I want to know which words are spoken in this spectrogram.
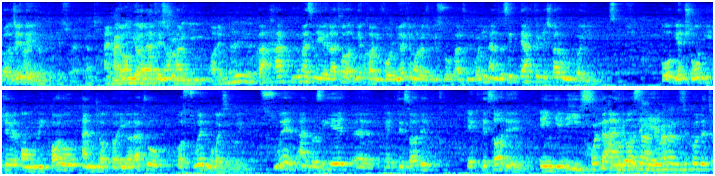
راجع به ایالتش رو میگی. آره. و هر کدوم از این ایالت ها یه کالیفرنیا که ما راجعش صحبت می‌کنیم اندازه 10 تا کشور اروپایی. خب یعنی شما میگی که آمریکا رو 50 تا ایالت رو با سوئد مقایسه کنید سوئد اندازه اقتصاد اقتصاد انگلیس به اندازه من اندازه کل تو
